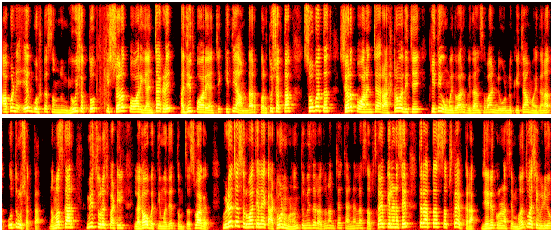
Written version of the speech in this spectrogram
आपण एक गोष्ट समजून घेऊ शकतो की शरद पवार यांच्याकडे अजित पवार यांचे किती आमदार परतू शकतात? सोबतच शरद पवारांच्या राष्ट्रवादीचे किती उमेदवार विधानसभा निवडणुकीच्या मैदानात उतरू शकतात? नमस्कार मी सूरज पाटील लगाव बत्तीमध्ये तुमचं स्वागत. व्हिडिओच्या सुरुवातीला एक आठवण म्हणून तुम्ही जर अजून आमच्या चॅनलला सबस्क्राईब केलं नसेल तर आता सबस्क्राईब करा जेणेकरून असे महत्त्वाचे व्हिडिओ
